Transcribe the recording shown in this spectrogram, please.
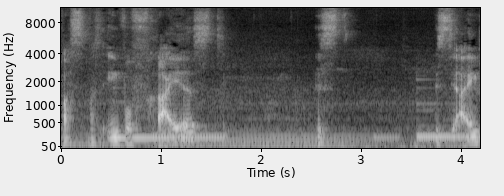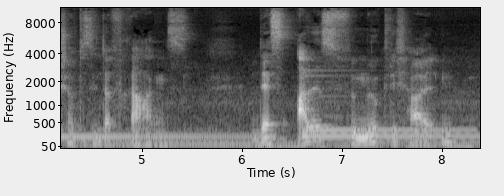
was, was irgendwo frei ist, ist, ist die Eigenschaft des Hinterfragens, des alles für möglich halten,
